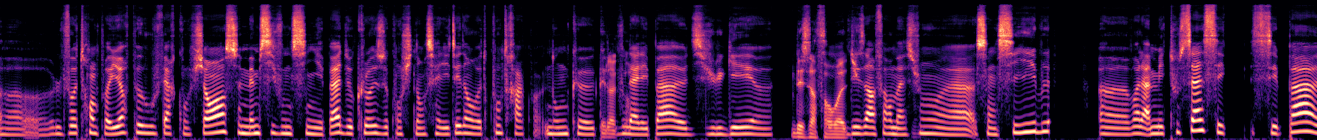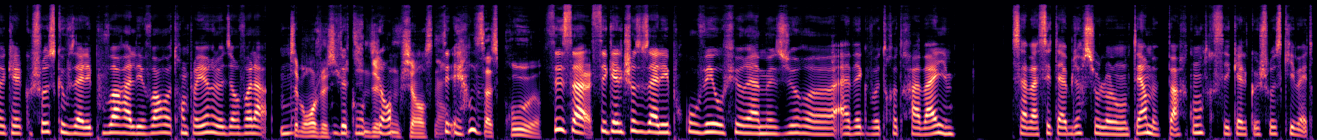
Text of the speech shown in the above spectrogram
euh, votre employeur peut vous faire confiance, même si vous ne signez pas de clause de confidentialité dans votre contrat. Quoi. Donc, que vous n'allez pas divulguer Des informations. des informations sensibles. Voilà, mais tout ça, c'est c'est pas quelque chose que vous allez pouvoir aller voir votre employeur et lui dire voilà, C'est bon, je suis de digne de confiance. confiance. Non. Ça se prouve. c'est ça, c'est quelque chose que vous allez prouver au fur et à mesure euh, avec votre travail. Ça va s'établir sur le long terme. Par contre, c'est quelque chose qui va être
